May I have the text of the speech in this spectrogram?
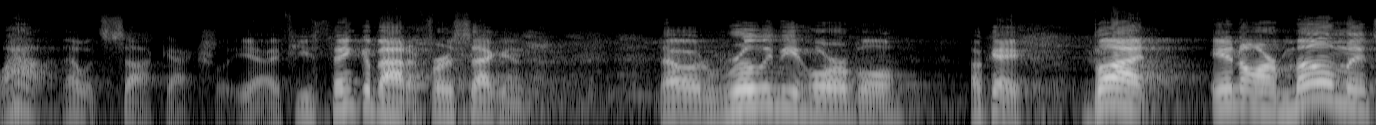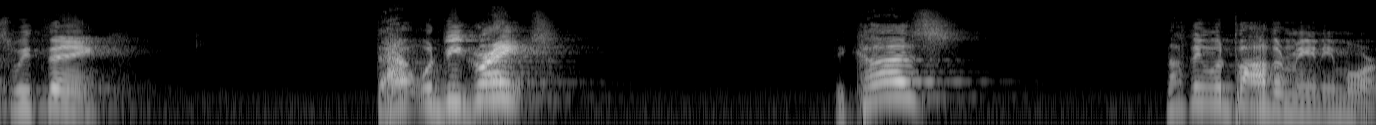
Wow, that would suck, actually. Yeah, if you think about it for a second, that would really be horrible. Okay, but in our moments, we think, that would be great because nothing would bother me anymore.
